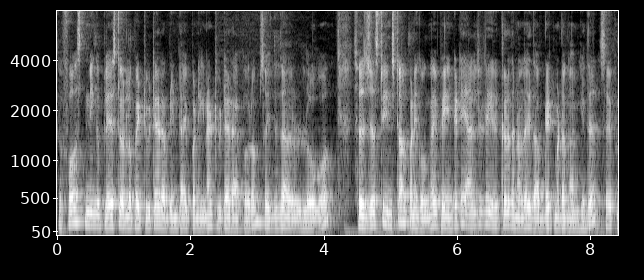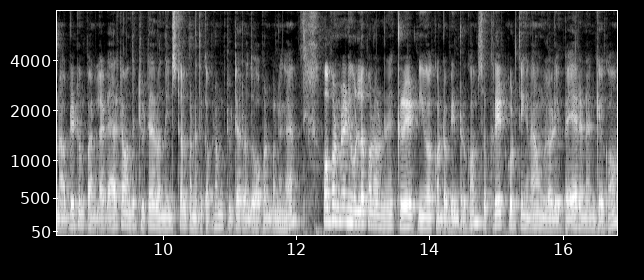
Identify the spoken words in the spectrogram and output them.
ஸோ ஃபர்ஸ்ட் நீங்கள் ப்ளே ஸ்டோரில் போய் ட்விட்டர் அப்படின்னு டைப் பண்ணிங்கன்னா ட்விட்டர் ஆப் வரும். ஸோ இதுதான் அதோட லோகோ ஸோ ஜஸ்ட் இன்ஸ்டால் பண்ணிக்கோங்க. இப்போ என்கிட்ட ஆல்ரெடி இருக்கிறதுனால இது அப்டேட் மட்டும் காமிக்குது. ஸோ இப்போ நான் அப்டேட்டும் பண்ணல. டேரெக்டாக வந்து ட்விட்டர் வந்து இன்ஸ்டால் பண்ணதுக்கப்புறம் ட்விட்டர் வந்து ஓப்பன் பண்ணுங்கள் ஓப்பன் பண்ணி உள்ளே போன உடனே கிரியேட் நியூ அக்கௌண்ட் அப்படின்னு இருக்கும். ஸோ கிரியேட் கொடுத்தீங்கன்னா உங்களுடைய பெயர் என்னன்னு கேட்கும்.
